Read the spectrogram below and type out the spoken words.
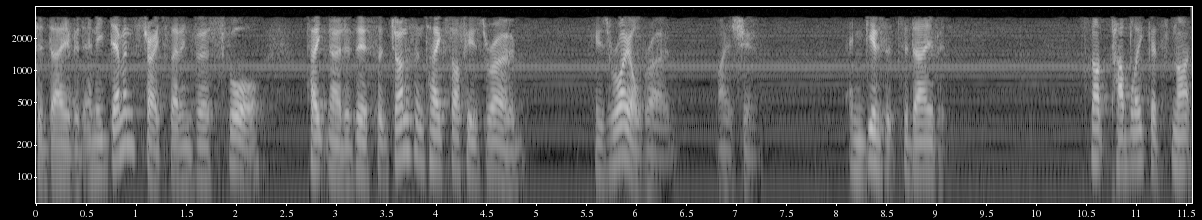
to David. And he demonstrates that in verse 4. Take note of this, that Jonathan takes off his robe, his royal robe, I assume, and gives it to David. It's not public, it's not,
